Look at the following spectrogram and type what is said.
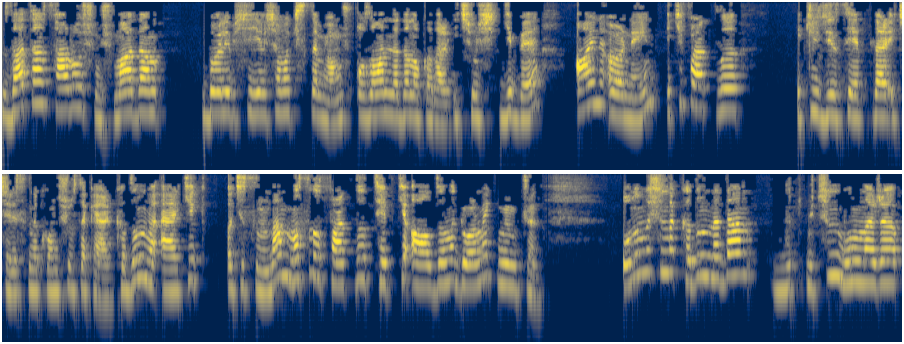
zaten sarhoşmuş madem böyle bir şey yaşamak istemiyormuş o zaman neden o kadar içmiş? gibi aynı örneğin iki farklı iki cinsiyetler içerisinde konuşursak eğer kadın ve erkek açısından nasıl farklı tepki aldığını görmek mümkün. Onun dışında kadın neden bütün bunları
